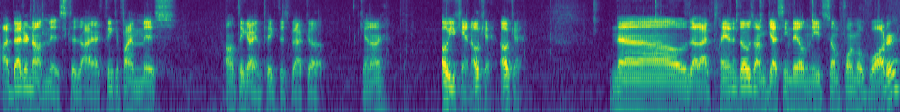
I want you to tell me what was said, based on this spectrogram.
I better not miss because I, I think if I miss, I don't think I can pick this back up. Can I? Oh, you can. Okay, okay. Now that I planted those, I'm guessing they'll need some form of water.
